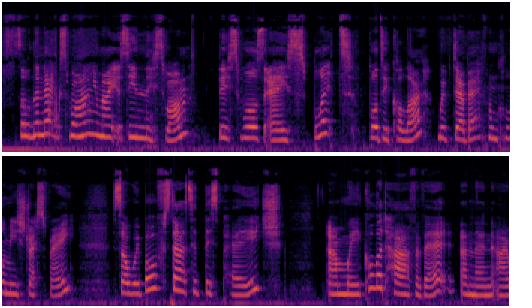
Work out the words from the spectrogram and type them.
So the next one, you might have seen this one. This was a split buddy colour with Debbie from Colour Me Stress Free. So we both started this page and we coloured half of it and then I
